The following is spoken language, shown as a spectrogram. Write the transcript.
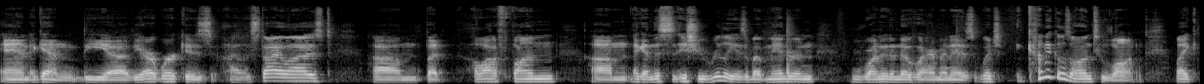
And again, the uh, the artwork is highly stylized, um, but a lot of fun. Um, again, this issue really is about Mandarin wanting to know who Iron Man is, which it kind of goes on too long. Like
